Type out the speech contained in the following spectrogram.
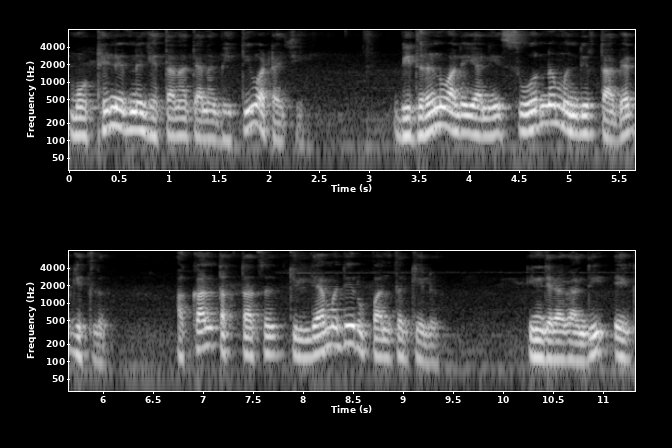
मोठे निर्णय घेताना त्यांना भीती वाटायची. भिद्रनवाले यांनी सुवर्ण मंदिर ताब्यात घेतलं. अकाल तख्ताचं किल्ल्यामध्ये रूपांतर केलं. इंदिरा गांधी एक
